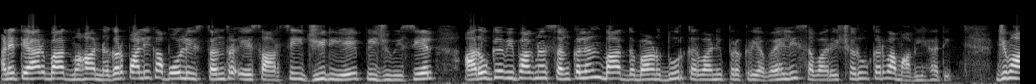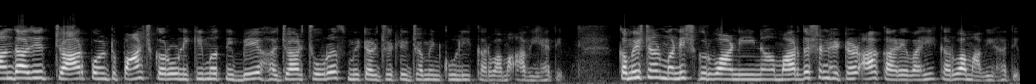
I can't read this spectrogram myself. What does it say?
અને ત્યારબાદ મહાનગરપાલિકા પોલીસ તંત્ર એસઆરસી, જીડીએ, પીજીવીસીએલ, આરોગ્ય વિભાગના સંકલન બાદ દબાણ દૂર કરવાની પ્રક્રિયા વહેલી સવારે શરૂ કરવામાં આવી હતી. જેમાં અંદાજે ચાર પોઈન્ટ પાંચ કરોડની કિંમતની બે હજાર ચોરસ મીટર જેટલી જમીન ખુલ્લી કરવામાં આવી હતી. કમિશનર મનીષ ગુરવાણીના માર્ગદર્શન હેઠળ આ કાર્યવાહી કરવામાં આવી હતી,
